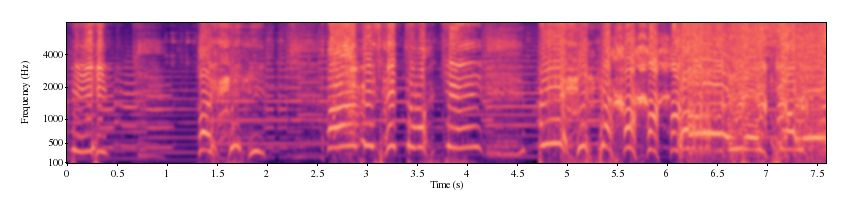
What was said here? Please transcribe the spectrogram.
আমি আমি আমি যে তোমাকে ওরে কালে আরে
